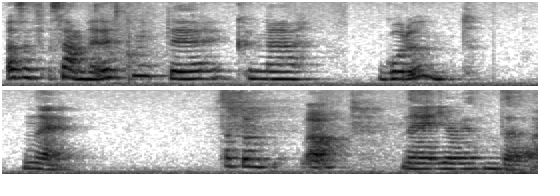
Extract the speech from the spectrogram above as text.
Alltså samhället kommer inte kunna gå runt. Nej. Alltså, ja. Nej, jag vet inte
